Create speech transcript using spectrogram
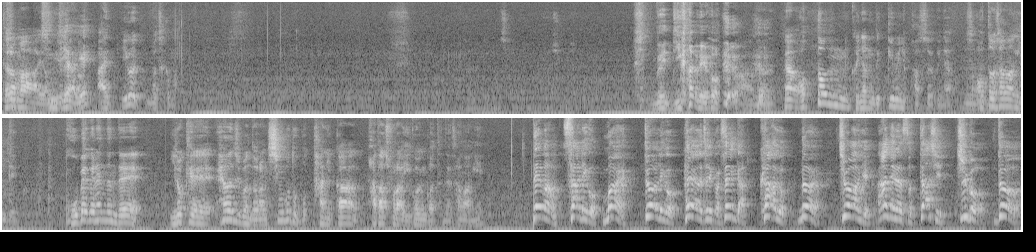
드라마 연기 진지하게? 아 이거 뭐 잠깐만 왜 네가 외워 그냥 어떤 그냥 느낌인지 봤어요 그냥. 어떤 상황인지. 고백을 했는데 이렇게 헤어지면 너랑 친구도 못하니까 받아줘라 이거인 것 같은데 상황이. 내 맘 사리고 말 돌리고 헤어질 거 생각하고 널 좋아한 게 아니라서 다시 죽어도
